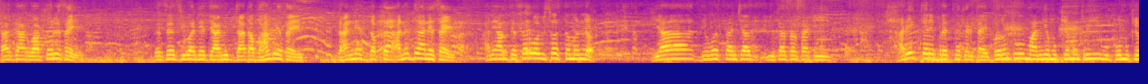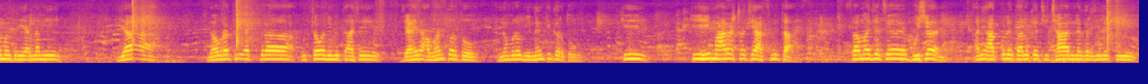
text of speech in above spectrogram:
खासदार वाकोरे साहेब तसेच युवा नेते अमित दादा भांगरे साहेब धान्य दप्तर आनंद गाणे साहेब आणि आमचे सर्व विश्वस्त मंडळ या देवस्थानच्या विकासासाठी हरेक तरी प्रयत्न करीत आहे. परंतु माननीय मुख्यमंत्री उपमुख्यमंत्री यांना मी या नवरात्री यात्रा उत्सवानिमित्त असे जाहीर आवाहन करतो नम्र विनंती करतो की की ही महाराष्ट्राची अस्मिता. समाजाचे भूषण आणि अकोले तालुक्याची छान नगर जिल्ह्याची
